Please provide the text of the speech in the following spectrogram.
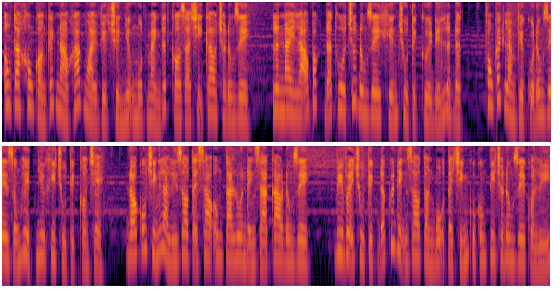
Ông ta không còn cách nào khác ngoài việc chuyển nhượng một mảnh đất có giá trị cao cho Đông Dê. Lần này lão Bắc đã thua trước Đông Dê khiến chủ tịch cười đến lật đật. Phong cách làm việc của Đông Dê giống hệt như khi chủ tịch còn trẻ. Đó cũng chính là lý do tại sao ông ta luôn đánh giá cao Đông Dê. Vì vậy chủ tịch đã quyết định giao toàn bộ tài chính của công ty cho Đông Dê quản lý,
